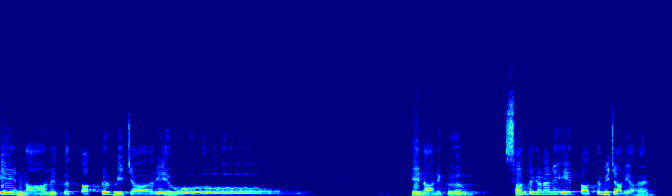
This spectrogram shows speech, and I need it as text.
ਇਹ ਨਾਨਕ ਤਤ ਵਿਚਾਰਿਓ। ਇਹ ਨਾਨਕ, ਸੰਤ ਜਣਾ ਨੇ ਇਹ ਤਤ ਵਿਚਾਰਿਆ ਹੈ।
